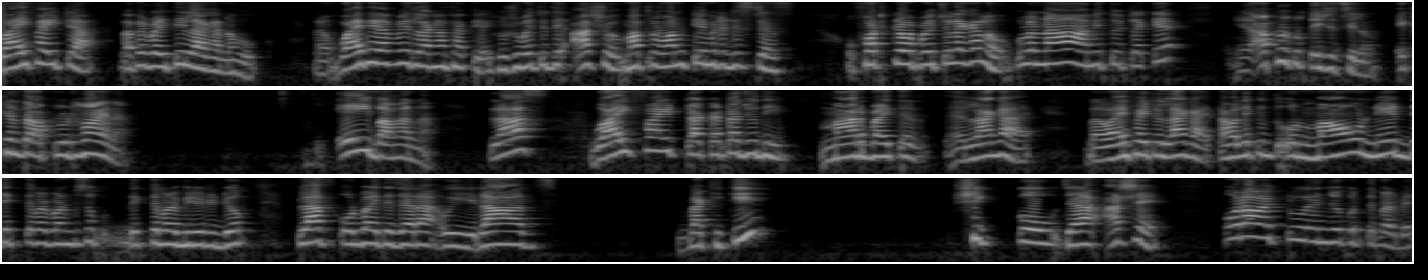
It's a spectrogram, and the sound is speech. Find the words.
ওয়াইফাইটা বাপের বাড়িতেই লাগানো হোক। কারণ ওয়াইফাই বাপের বাড়িতে লাগানো থাকলে শ্বশুরবাড়ি যদি আসো মাত্র ওয়ান কিলোমিটার ডিস্টেন্স ও ফটকা বাপরে চলে গেল, বলল, না, আমি তো এটাকে আপলোড করতে এসেছিলাম, এখানে তো আপলোড হয় না। এই বাহানা প্লাস ওয়াইফাই টাকাটা যদি মার বাড়িতে লাগায় বা ওয়াইফাইটা লাগায়, তাহলে কিন্তু ওর মাও নেট দেখতে পারবে, অনেক কিছু দেখতে পারবে ভিডিও টিডিও প্লাস ওর বাড়িতে যারা ওই রাজ, বাকি কি? শিক্ষক যারা আসে ওরাও একটু এনজয় করতে পারবে।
